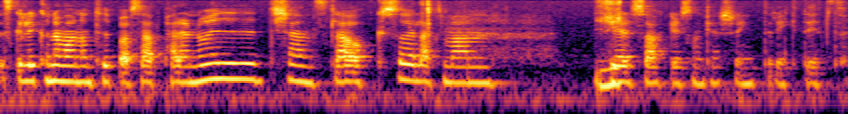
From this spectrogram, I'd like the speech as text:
skulle det kunna vara någon typ av så paranoid känsla också? Eller att man ser saker som kanske inte riktigt...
